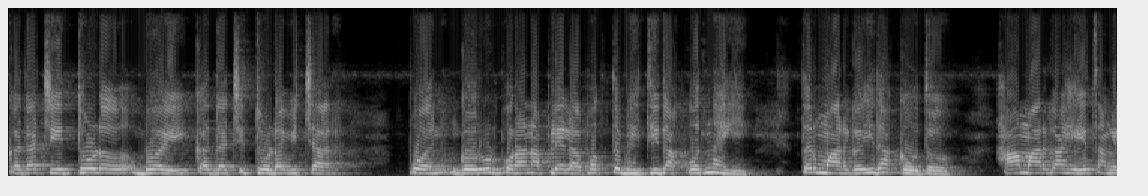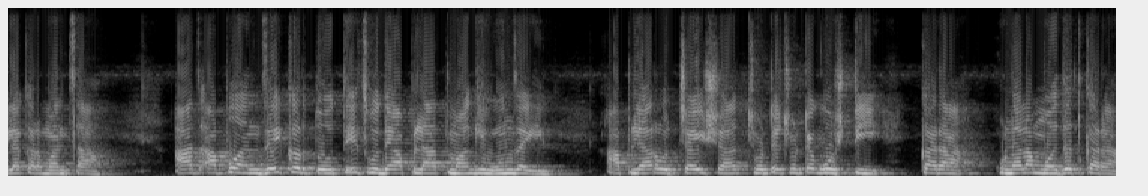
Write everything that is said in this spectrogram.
कदाचित थोडं भय कदाचित थोडा विचार. पण गरुड पुराण आपल्याला फक्त भीती दाखवत नाही तर मार्गही दाखवतं. हा मार्ग आहे चांगल्या कर्मांचा. आज आपण जे करतो तेच उद्या आपला आत्मा घेऊन जाईल. आपल्या रोजच्या आयुष्यात छोट्या छोट्या गोष्टी करा कुणाला मदत करा.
